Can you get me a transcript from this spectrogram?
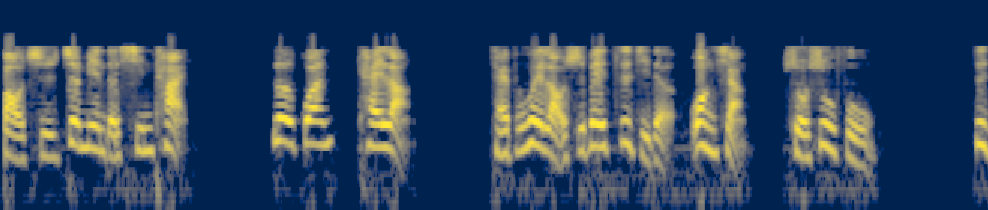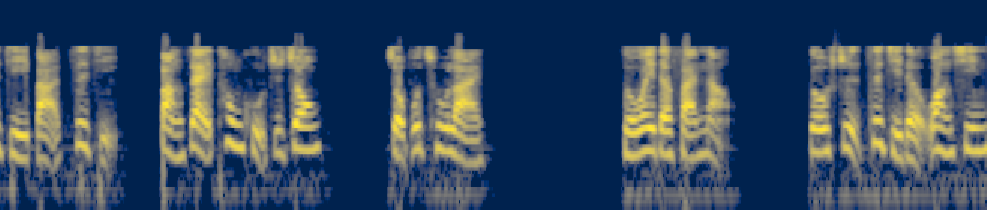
保持正面的心态，乐观开朗，才不会老是被自己的妄想所束缚，自己把自己绑在痛苦之中，走不出来。所谓的烦恼，都是自己的妄心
